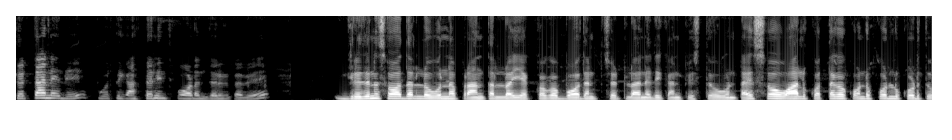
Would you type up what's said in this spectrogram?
చెట్టు అనేది పూర్తిగా అంతరించిపోవడం జరుగుతుంది. గిరిజన సోదరులు ఉన్న ప్రాంతాల్లో ఎక్కువగా బోధన చెట్లు అనేది కనిపిస్తూ ఉంటాయి. సో వాళ్ళు కొత్తగా కొండపోడ్లు కొడుతూ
